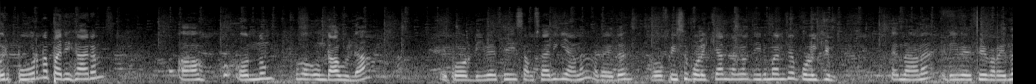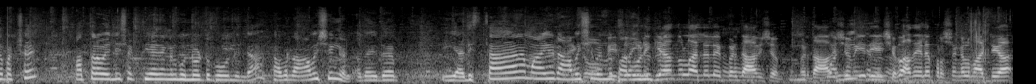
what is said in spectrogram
ഒരു പൂർണ പരിഹാരം ഒന്നും ഉണ്ടാവില്ല. ഇപ്പോൾ ഡി വൈ ഫൈ സംസാരിക്കുകയാണ്. അതായത് ഓഫീസ് പൊളിക്കാൻ തങ്ങൾ തീരുമാനിച്ചാൽ പൊളിക്കും എന്നാണ് ഡി വൈ ഫൈ പറയുന്നത്. പക്ഷേ അത്ര വലിയ ശക്തിയായി ഞങ്ങൾ മുന്നോട്ട് പോകുന്നില്ല. അവരുടെ ആവശ്യങ്ങൾ അതായത് ഈ അടിസ്ഥാനമായ ഒരു ആവശ്യം എന്ന് പറയുന്നത് എന്നുള്ളതല്ലോ ഇപ്പോഴത്തെ ആവശ്യം. ഇപ്പോഴത്തെ ആവശ്യം ഈ ദേശീയപാതയിലെ പ്രശ്നങ്ങൾ മാറ്റുക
